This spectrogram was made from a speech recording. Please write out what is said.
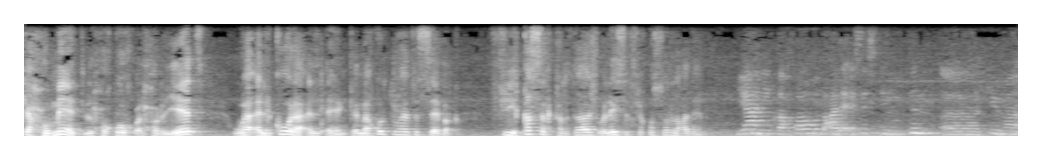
كحماة للحقوق والحريات والكرة الآن. كما قلتها في السابق في قصر قرطاج وليست في قصور العدالة. يعني التفاوض على أساس أنه يتم كما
